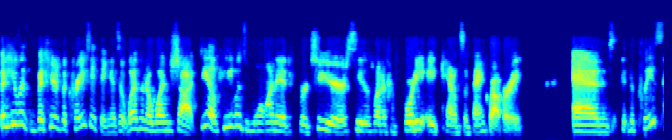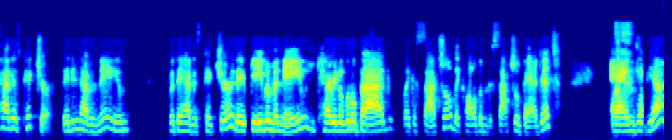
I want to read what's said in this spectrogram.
But he was, but here's the crazy thing is it wasn't a one shot deal. He was wanted for two years. He was wanted for 48 counts of bank robbery. And the police had his picture. They didn't have his name, but they had his picture. They gave him a name. He carried a little bag like a satchel. They called him the Satchel Bandit. And uh, yeah,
